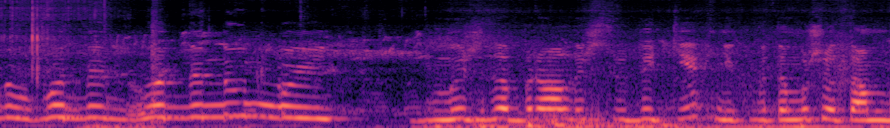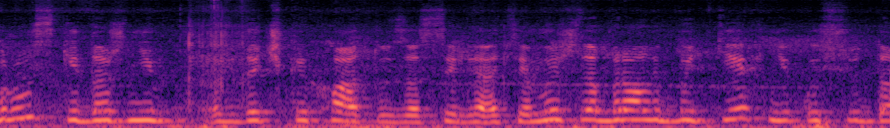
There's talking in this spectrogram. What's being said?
Ну, в один, в одну мить. Ми ж забрали ж сюди техніку, тому що там русські повинні в дочки хату заселятися. Ми ж забрали би техніку сюди.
